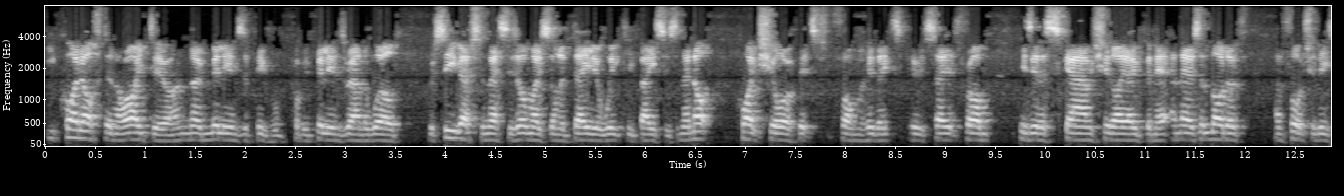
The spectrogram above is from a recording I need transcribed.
you quite often, or I do, I know millions of people, probably billions around the world, receive SMSs almost on a daily or weekly basis, and they're not quite sure if it's from who they who say it's from, is it a scam? Should I open it? And there's a lot of, unfortunately,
